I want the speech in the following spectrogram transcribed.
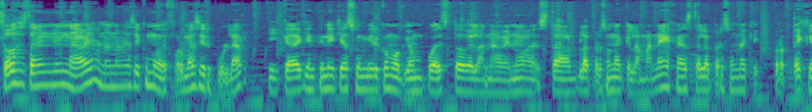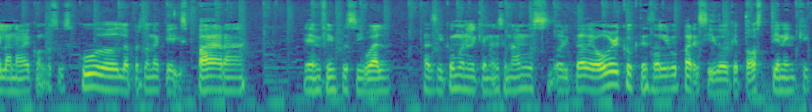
todos están en una nave, una nave así como de forma circular y cada quien tiene que asumir como que un puesto de la nave, ¿no? Está la persona que la maneja, está la persona que protege la nave con los escudos, la persona que dispara, en fin, pues igual, así como en el que mencionamos ahorita de Overcooked, es algo parecido, que todos tienen que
